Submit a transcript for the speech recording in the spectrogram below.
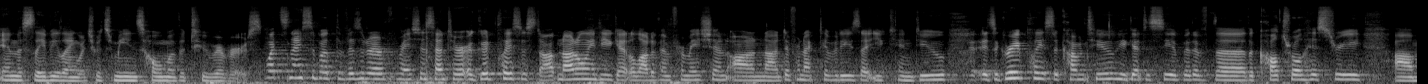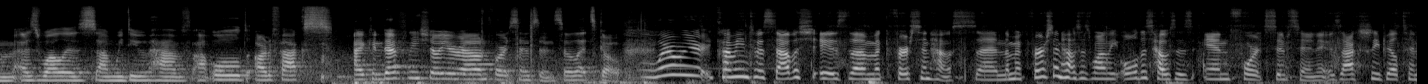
in the Slavey language, which means home of the two rivers. What's nice about the Visitor Information Center, a good place to stop. Not only do you get a lot of information on uh, different activities that you can do, it's a great place to come to. You get to see a bit of the, the cultural history, um, as well as um, we do have uh, old artifacts. I can definitely show you around Fort Simpson, so let's go. Where we're coming to establish is the McPherson House, and the McPherson House is one of the oldest houses in Fort Simpson. It was actually built in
